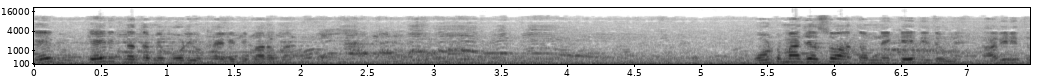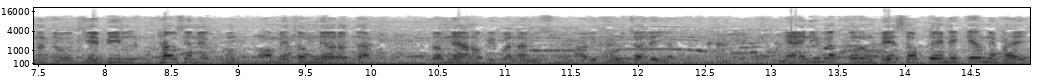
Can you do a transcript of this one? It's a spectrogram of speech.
કઈ કઈ રીતના તમે બોડી ઉઠાવી લીધી બરોબર? કોર્ટમાં જશો, આ તમને કહી દીધું મેં. આવી રીતના તો જે બી ઉઠાવશે ને અમે તમને અરજદાર તમને આરોપી બનાવીશું. આવી થોડું ચાલે યાર. ન્યાયની વાત કરો, બે શબ્દ એને કેમ ને ભાઈ?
